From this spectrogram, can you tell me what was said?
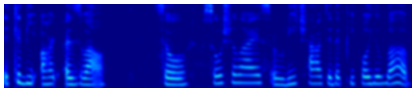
It could be art as well. So, socialize or reach out to the people you love.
